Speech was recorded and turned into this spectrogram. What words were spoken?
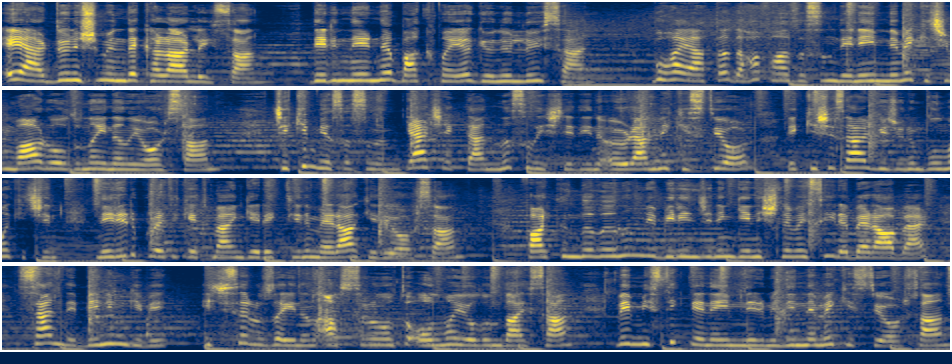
Eğer dönüşümünde kararlıysan, derinlerine bakmaya gönüllüysen, bu hayatta daha fazlasını deneyimlemek için var olduğuna inanıyorsan, çekim yasasının gerçekten nasıl işlediğini öğrenmek istiyor ve kişisel gücünü bulmak için neleri pratik etmen gerektiğini merak ediyorsan, farkındalığının ve bilincinin genişlemesiyle beraber sen de benim gibi içsel uzayının astronotu olma yolundaysan ve mistik deneyimlerimi dinlemek istiyorsan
